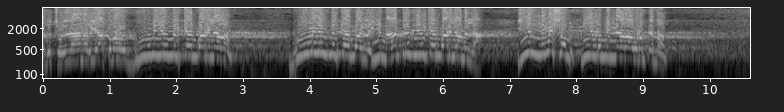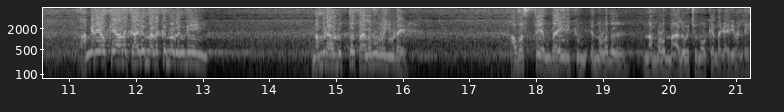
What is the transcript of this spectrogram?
അത് ചൊല്ലാൻ അറിയാത്തവർ ഭൂമിയിൽ നിൽക്കാൻ പാടില്ല എന്നാണ്. ഭൂമിയിൽ നിൽക്കാൻ പാടില്ല. ഈ നാട്ടിൽ ജീവിക്കാൻ പാടില്ല എന്നല്ല. ഈ നിമിഷം നീ ഇവിടെ ഇല്ലാതാവണം എന്നാണ്. അങ്ങനെയൊക്കെയാണ് കാര്യം നടക്കുന്നതെങ്കിൽ നമ്മുടെ അടുത്ത തലമുറയുടെ അവസ്ഥ എന്തായിരിക്കും എന്നുള്ളത് നമ്മളൊന്ന് ആലോചിച്ച് നോക്കേണ്ട കാര്യമല്ലേ?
